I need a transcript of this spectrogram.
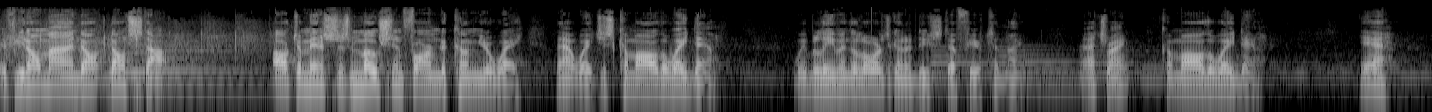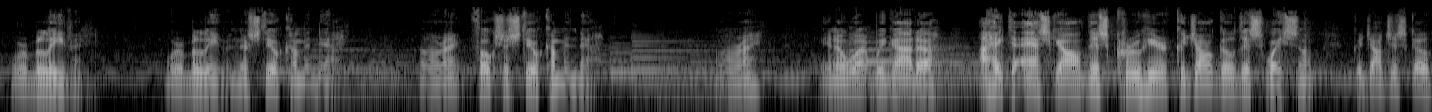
if you don't mind, don't don't stop. Altar ministers motion for them to come your way. That way, just come all the way down. We believe in the Lord's going to do stuff here tonight. That's right. Come all the way down. Yeah, we're believing. We're believing. They're still coming down. All right? Folks are still coming down. All right? You know what? We got, uh, I hate to ask y'all, this crew here, could y'all go this way some? Could y'all just go?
